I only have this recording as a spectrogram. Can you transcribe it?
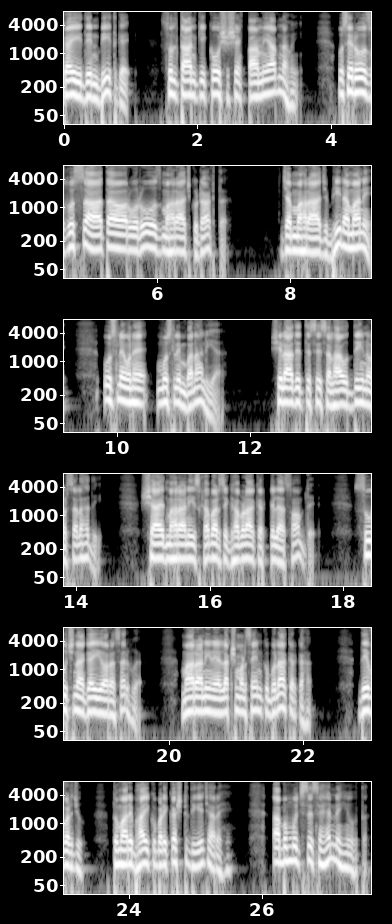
कई दिन बीत गए। सुल्तान की कोशिशें कामयाब न हुईं। उसे रोज गुस्सा आता और वो रोज महाराज को डांटता। जब महाराज भी न माने, उसने उन्हें मुस्लिम बना लिया। शिलादित्य से सलाहुद्दीन और सलाह दी। शायद महारानी इस खबर से घबरा कर किला सौंप दे। सूचना गई और असर हुआ। महारानी ने लक्ष्मण सेन को बुलाकर कहा, देवरजू, तुम्हारे भाई को बड़े कष्ट दिए जा रहे हैं। अब मुझसे सहन नहीं होता।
